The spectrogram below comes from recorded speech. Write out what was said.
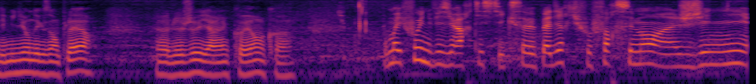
des millions d'exemplaires. le jeu, il n'y a rien de cohérent quoi. Pour moi, il faut une vision artistique. Ça ne veut pas dire qu'il faut forcément un génie,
